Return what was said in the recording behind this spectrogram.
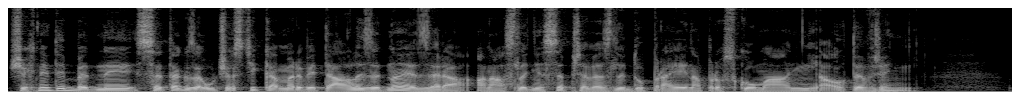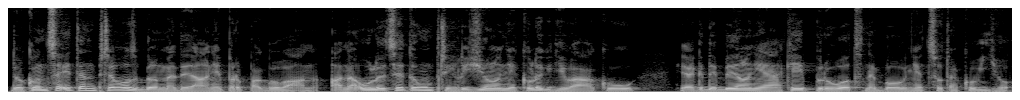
Všechny ty bedny se tak za účasti kamer vytáhly ze dna jezera a následně se převezly do Prahy na proskoumání a otevření. Dokonce i ten převoz byl mediálně propagován a na ulici tomu přihlíželo několik diváků, jak kdyby byl nějaký průvod nebo něco takového.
